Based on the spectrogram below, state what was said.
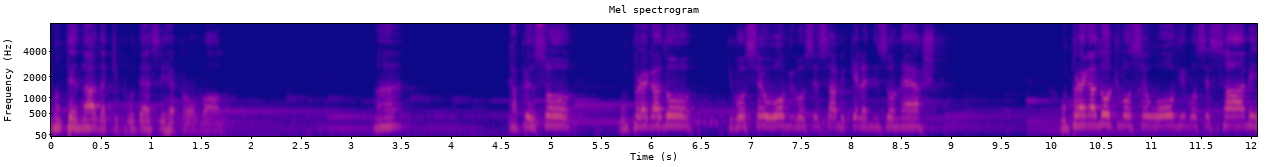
Não ter nada que pudesse reprová-lo. Já pensou um pregador que você ouve você sabe que ele é desonesto? Um pregador que você ouve você sabe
